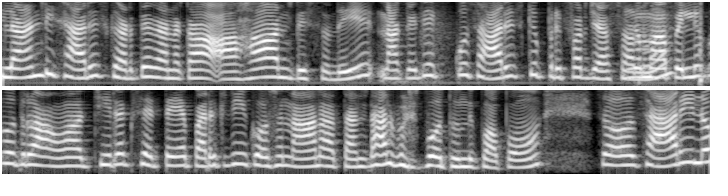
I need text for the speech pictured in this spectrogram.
ఇలాంటి శారీస్ కడితే కనుక ఆహా అనిపిస్తుంది. నాకైతే ఎక్కువ శారీస్కి ప్రిఫర్ చేస్తాను. మా పెళ్ళి కూతురు ఆ చీరకు సెట్ అయ్యే పరికిణీ కోసం నాన్న తంటాలు పడిపోతుంది పాపం. సో శారీలో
